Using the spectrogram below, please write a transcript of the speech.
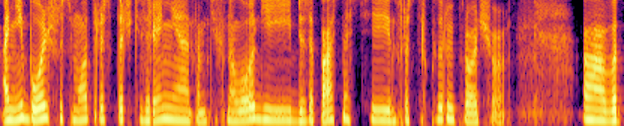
они больше смотрят с точки зрения там, технологий, безопасности, инфраструктуры и прочего. А вот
